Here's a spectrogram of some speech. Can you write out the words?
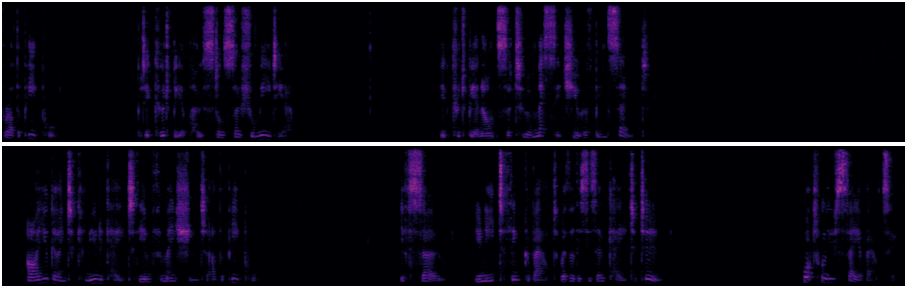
for other people, but it could be a post on social media. It could be an answer to a message you have been sent. Are you going to communicate the information to other people? If so, you need to think about whether this is okay to do. What will you say about it?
